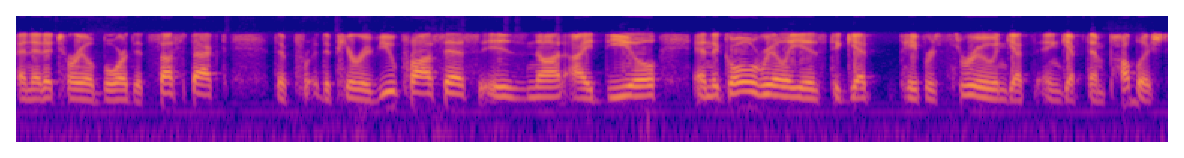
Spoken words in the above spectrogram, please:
an editorial board that's suspect. The, the peer review process is not ideal, and the goal really is to get papers through and get and get them published.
